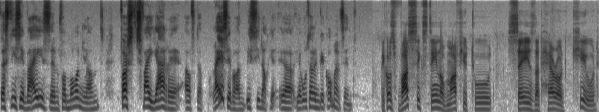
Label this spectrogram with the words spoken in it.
dass diese Weisen vom Morgenland fast zwei Jahre auf der Reise waren, bis sie nach äh, Jerusalem gekommen sind. Because verse 16 of Matthew 2 says that Herod killed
